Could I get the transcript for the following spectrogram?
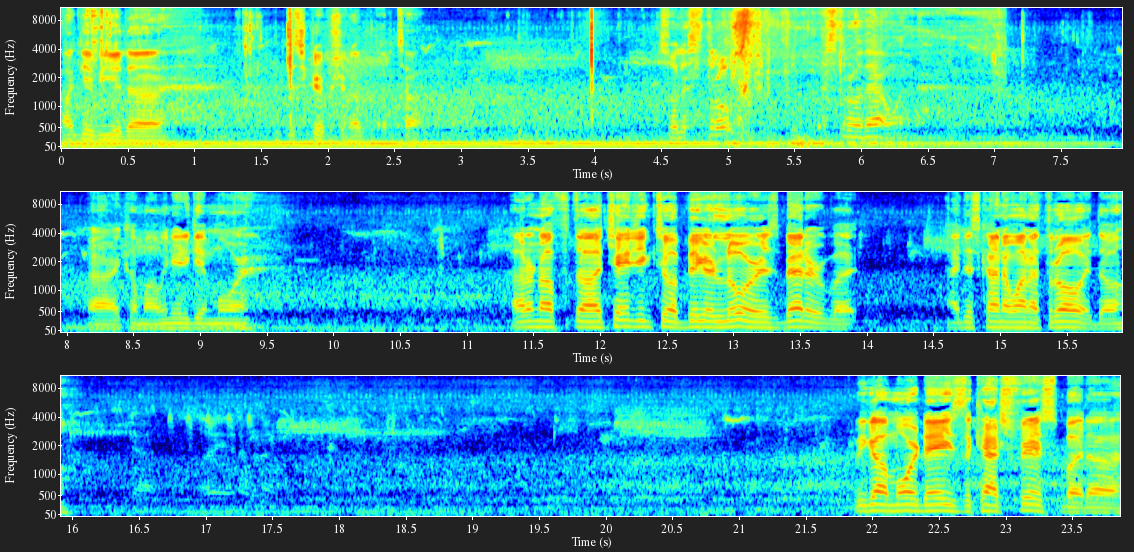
I'll give you the description up, up top. So let's throw, let's throw that one. All right, come on, we need to get more. I don't know if uh, changing to a bigger lure is better, but I just kind of want to throw it though. We got more days to catch fish, but uh,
